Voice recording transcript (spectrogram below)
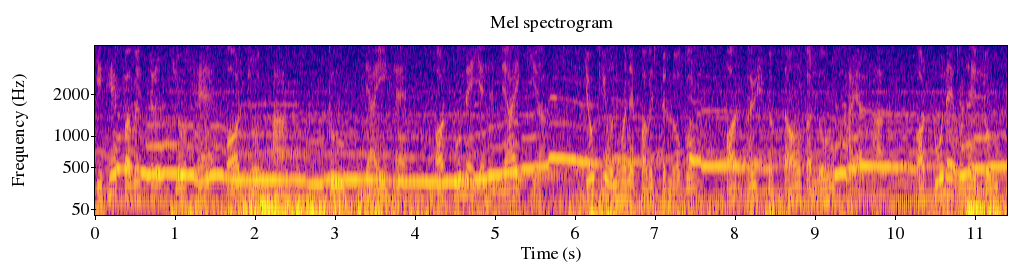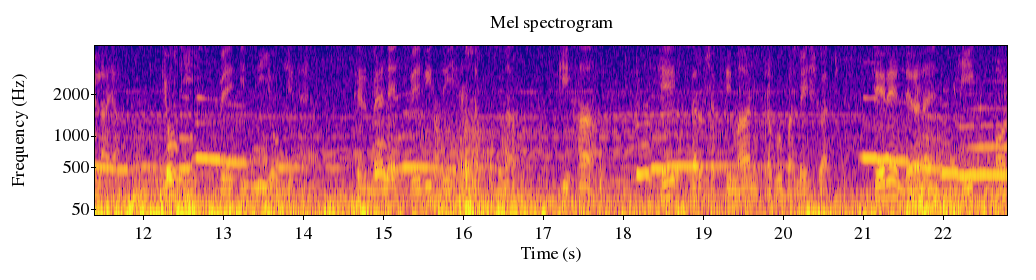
कि हे पवित्र जो है और जो था, तू न्यायी है और तूने यह न्याय किया, क्योंकि उन्होंने पवित्र लोगों और भविष्यवक्ताओं का लोहू खाया था और तूने उन्हें लोहू पिलाया, क्योंकि वे इसी योग्य हैं। फिर मैंने वेदी से यह शब्द सुना कि हाँ हे सर्वशक्तिमान प्रभु परमेश्वर, तेरे निर्णय ठीक और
